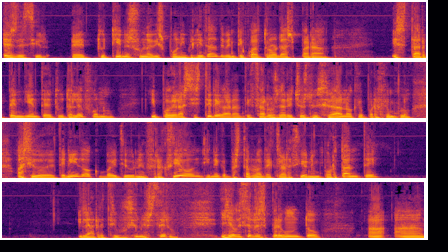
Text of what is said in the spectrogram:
Es decir, eh, tú tienes una disponibilidad de 24 horas para estar pendiente de tu teléfono y poder asistir y garantizar los derechos de un ciudadano que, por ejemplo, ha sido detenido, ha cometido una infracción, tiene que prestar una declaración importante y la retribución es cero. Y yo a veces les pregunto a, a,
